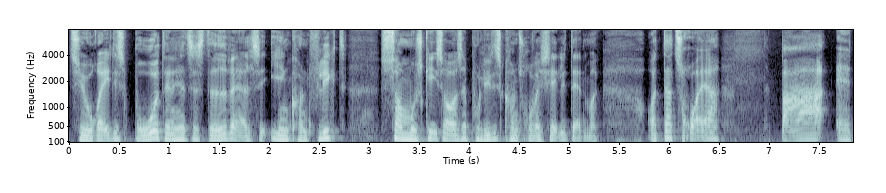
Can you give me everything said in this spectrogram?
teoretisk bruger den her tilstedeværelse i en konflikt, som måske så også er politisk kontroversiel i Danmark. Og der tror jeg bare, at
